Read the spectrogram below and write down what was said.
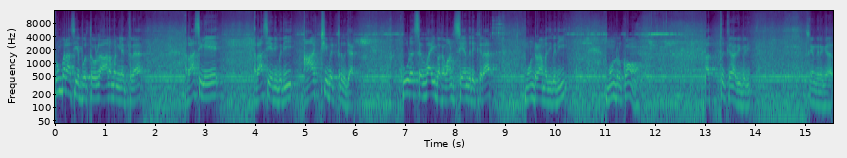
கும்பராசியை பொறுத்தவரை ஆரம்ப நிலையத்தில் ராசியிலேயே ராசி அதிபதி ஆட்சி பெற்றிருக்கார். கூட செவ்வாய் பகவான் சேர்ந்திருக்கிறார். மூன்றாம் அதிபதி. மூன்றுக்கும் பத்துக்கும் அதிபதி. சேர்ந்திருக்கார்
